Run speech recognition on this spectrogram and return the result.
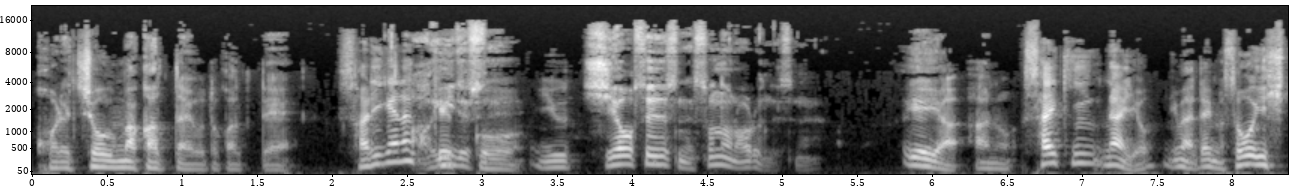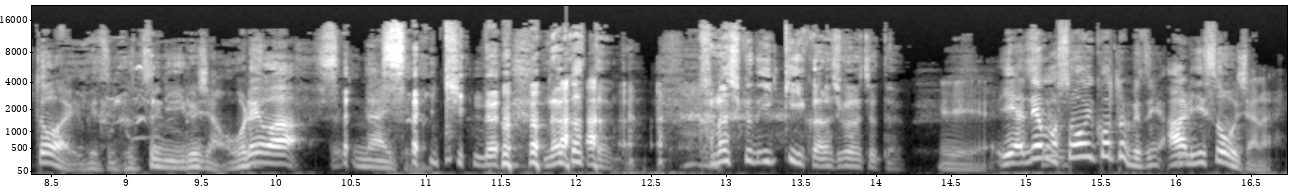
これ超うまかったよとかって、さりげなく結構言う。幸せですね。そんなのあるんですね。いやいや、あの、最近ないよ。今、でもそういう人は別に普通にいるじゃん。俺はないけど。最近な、なかったんだ。悲しくて、一気に悲しくなっちゃったよ。いやいやいや、でもそういうこと別にありそうじゃない？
